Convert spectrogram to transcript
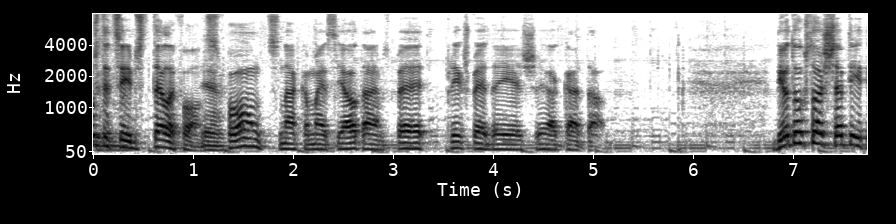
uzticības telefons. Jā. Punkts. Nākamais jautājums pēc priekšpēdējais šajā kārtā. 2007.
